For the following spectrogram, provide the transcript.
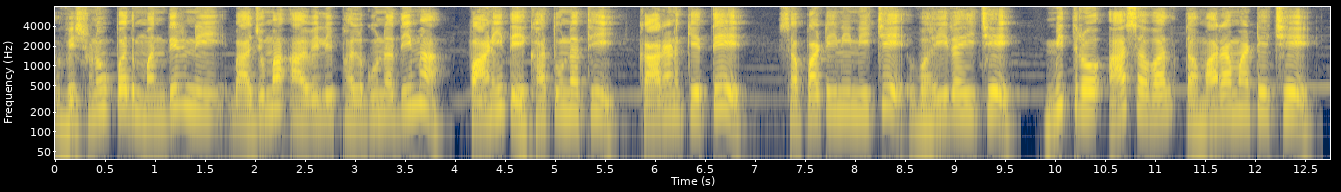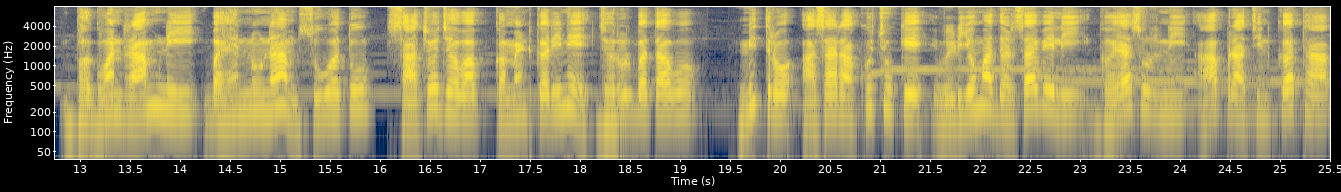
વિષ્ણુપદ મંદિરની બાજુમાં આવેલી ફલ્ગુ નદીમાં પાણી દેખાતું નથી કારણ કે તે સપાટીની નીચે વહી રહી છે. મિત્રો, આ સવાલ તમારા માટે છે. ભગવાન રામની બહેનનું નામ શું હતું? સાચો જવાબ કમેન્ટ કરીને જરૂર બતાવો. મિત્રો, આશા રાખું છું કે વિડીયોમાં દર્શાવેલી ગયાસુરની આ પ્રાચીન કથા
